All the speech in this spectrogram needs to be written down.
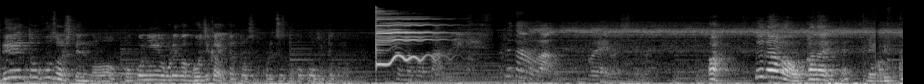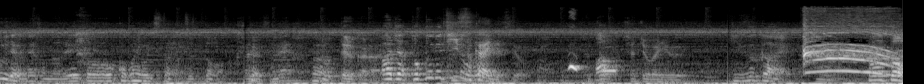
冷凍保存してるのをここに俺が5時間いたらどうする？のこれずっとここ置いとくの？普段はご用意をしてます。あ普段は置かないのね。でびっくりだよねそんな冷凍をここに置いてたらずっと。そうですね、うん。取ってるから。あじゃあ特別気遣いですよ。あ社長が言う、気遣い。とうと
